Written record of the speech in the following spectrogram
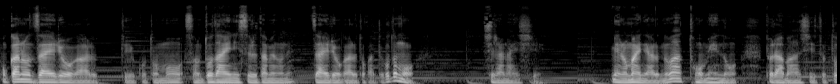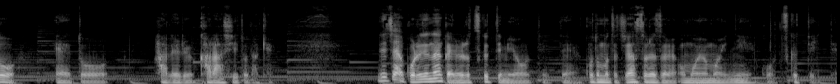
他の材料があるっていうこともその土台にするためのね材料があるとかってことも知らないし目の前にあるのは透明のプラバンシートと,、えーと、貼れるカラーシートだけ。でじゃあこれで何かいろいろ作ってみようって言って子供たちはそれぞれ思い思いにこう作っていって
